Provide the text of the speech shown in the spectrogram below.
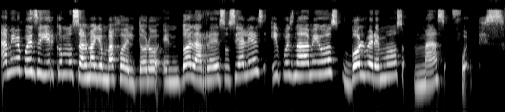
A mí me pueden seguir como Salma-Bajo del Toro en todas las redes sociales. Y pues nada, amigos, volveremos más fuertes.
